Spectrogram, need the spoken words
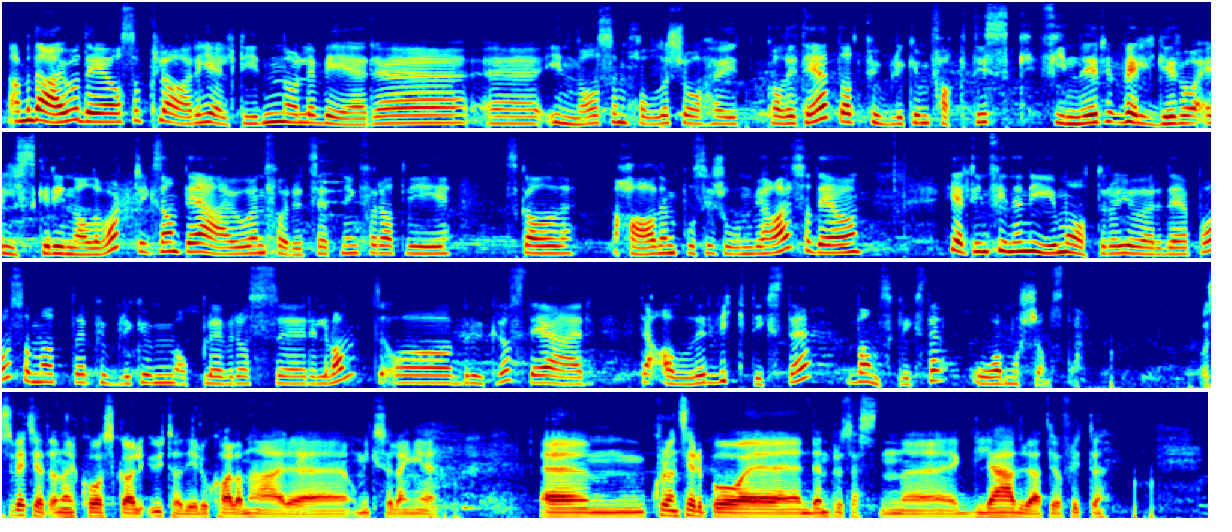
Ja, det er jo det å klare hele tiden å levere eh, innhold som holder så høy kvalitet at publikum faktisk finner, velger og elsker innholdet vårt. Det er jo en forutsetning for at vi skal ha den posisjonen vi har. Så det å hele tiden finne nye måter å gjøre det på, sånn at publikum opplever oss relevant og bruker oss, det er det aller viktigste, vanskeligste og morsomste. Og så vet vi at NRK skal ut av de lokalene her eh, om ikke så lenge. Um, hvordan ser du på eh, den prosessen? Gleder du deg til å flytte?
